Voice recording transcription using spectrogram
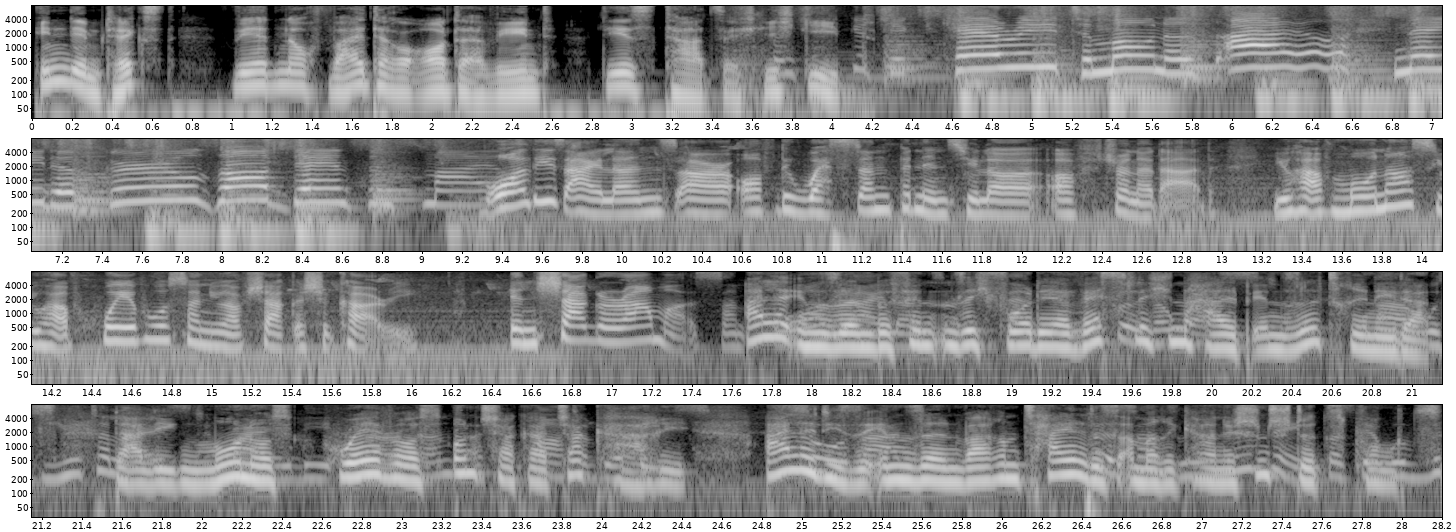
In dem Text werden auch weitere Orte erwähnt, die es tatsächlich gibt. Carry to Mona's Isle, native girls all dance and smile. All these islands are off the western peninsula of Trinidad. You have Monas, you have Huevos, and you have Shaka Shikari. Alle Inseln befinden sich vor der westlichen Halbinsel Trinidads. Da liegen Monos, Huevos und Chacachacari. Alle diese Inseln waren Teil des amerikanischen Stützpunkts.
